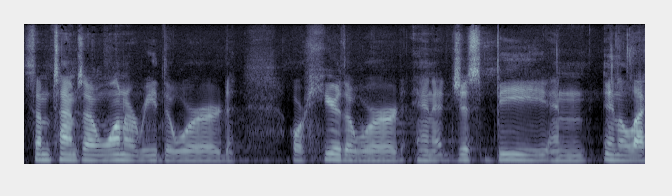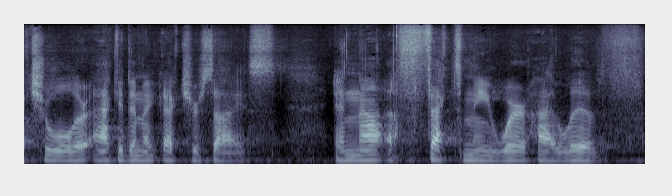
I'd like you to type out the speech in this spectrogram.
Sometimes I want to read the word or hear the word and it just be an intellectual or academic exercise and not affect me where I live.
